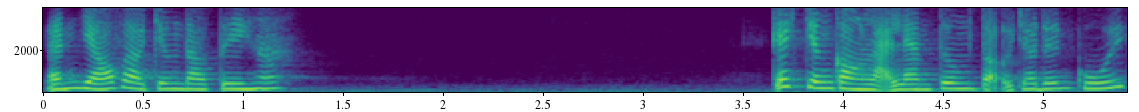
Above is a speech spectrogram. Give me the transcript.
Đánh dấu vào chân đầu tiên ha. Các chân còn lại làm tương tự cho đến cuối.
